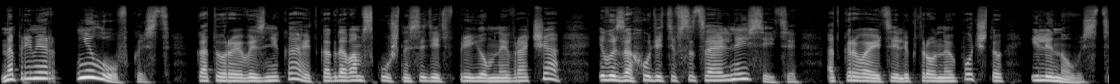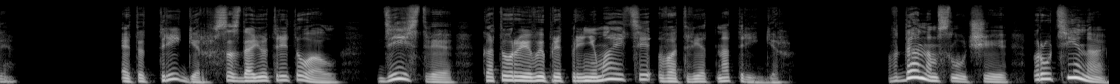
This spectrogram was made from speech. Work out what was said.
Например, неловкость, которая возникает, когда вам скучно сидеть в приемной врача, и вы заходите в социальные сети, открываете электронную почту или новости. Этот триггер создает ритуал, действия, которые вы предпринимаете в ответ на триггер. В данном случае рутина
